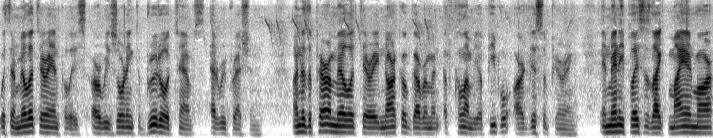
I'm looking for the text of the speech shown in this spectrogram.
with their military and police, are resorting to brutal attempts at repression. Under the paramilitary narco government of Colombia, people are disappearing. In many places like Myanmar,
